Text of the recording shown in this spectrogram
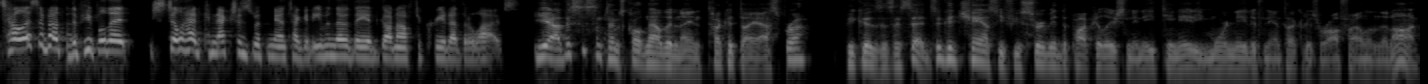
Tell us about the people that still had connections with Nantucket, even though they had gone off to create other lives. Yeah, this is sometimes called now the Nantucket diaspora because as I said, it's a good chance if you surveyed the population in 1880, more native Nantucketers were off island than on.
